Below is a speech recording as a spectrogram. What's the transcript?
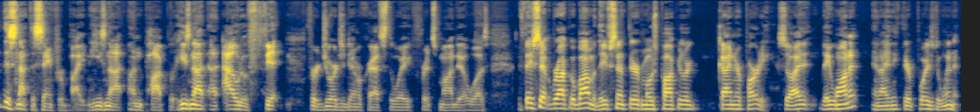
This is not the same for Biden. He's not unpopular. He's not out of fit for Georgia Democrats the way Fritz Mondale was. If they sent Barack Obama, they've sent their most popular guy in their party. So I they want it, and I think they're poised to win it.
